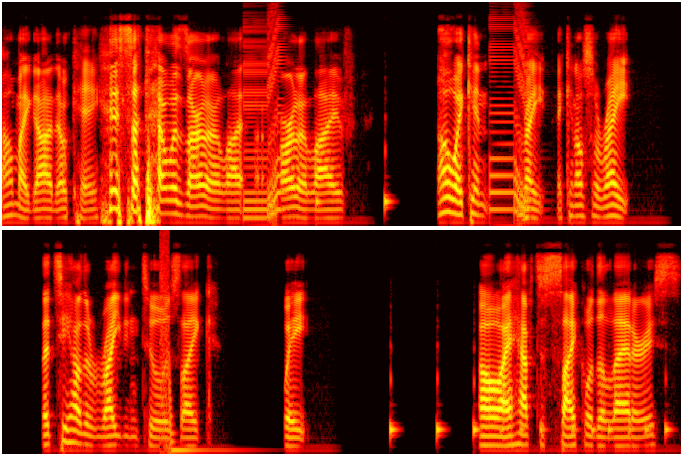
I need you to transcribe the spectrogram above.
Oh my god, okay. so that was Art, Art Alive. Oh, I can write. I can also write. Let's see how the writing tool is like. Wait. Oh, I have to cycle the letters.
